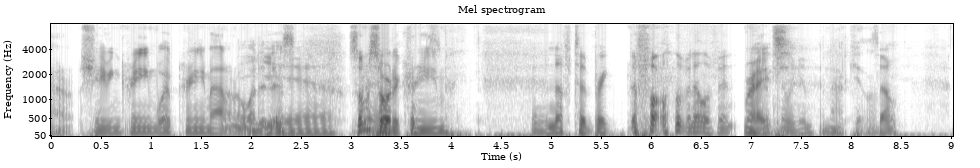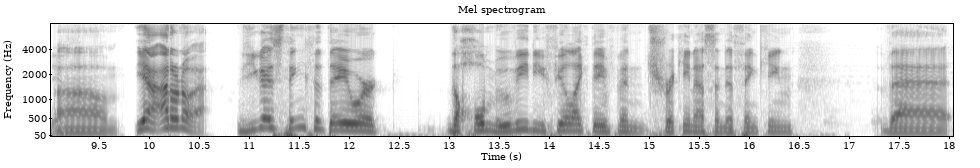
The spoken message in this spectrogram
I don't know, shaving cream, whipped cream. I don't know what it is. Yeah. Some Yeah. sort of cream, and enough to break the fall of an elephant, Right. Killing him. and not kill him. So, yeah. Um, yeah, I don't know. Do you guys think that they were the whole movie? Do you feel like they've been tricking us into thinking that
